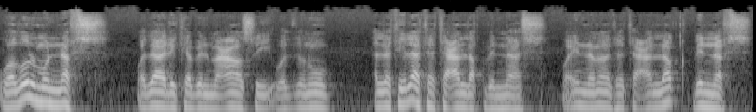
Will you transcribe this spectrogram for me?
وظلم النفس وذلك بالمعاصي والذنوب التي لا تتعلق بالناس وإنما تتعلق بالنفس.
